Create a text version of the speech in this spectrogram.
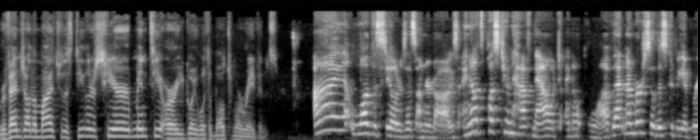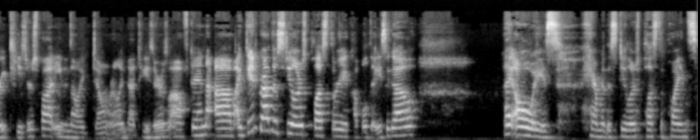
revenge on the minds for the Steelers here, Minty, or are you going with the Baltimore Ravens? I love the Steelers as underdogs. I know it's plus two and a half now, which I don't love that number. So this could be a great teaser spot, even though I don't really bet teasers often. Um, I did grab the Steelers plus three a couple days ago. I always hammer the Steelers plus the points.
